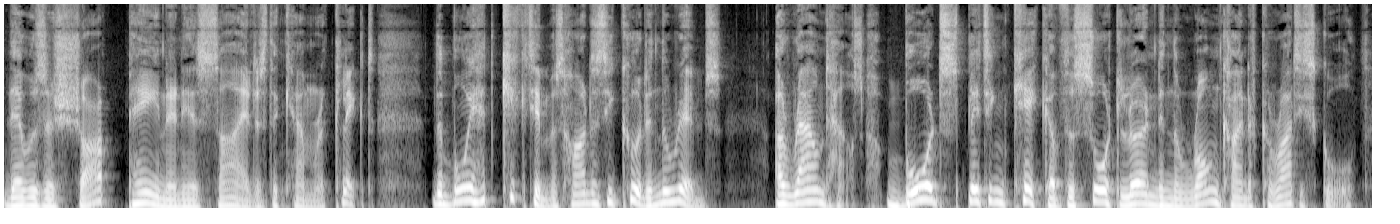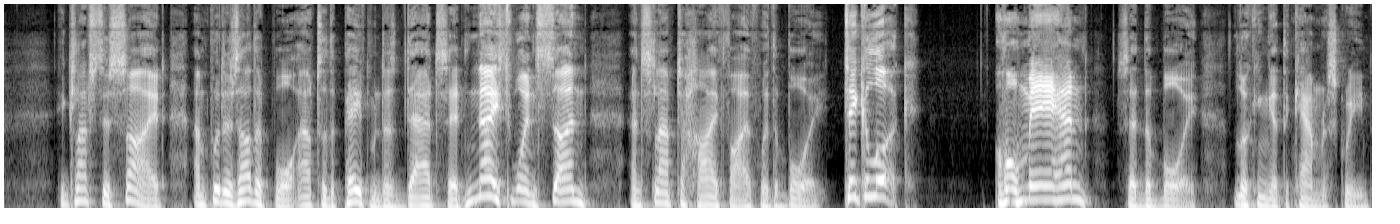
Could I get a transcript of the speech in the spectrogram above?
There was a sharp pain in his side as the camera clicked. The boy had kicked him as hard as he could in the ribs. A roundhouse, board splitting kick of the sort learned in the wrong kind of karate school. He clutched his side and put his other paw out to the pavement as Dad said, Nice one, son! and slapped a high five with the boy. Take a look! Oh, man, said the boy, looking at the camera screen.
